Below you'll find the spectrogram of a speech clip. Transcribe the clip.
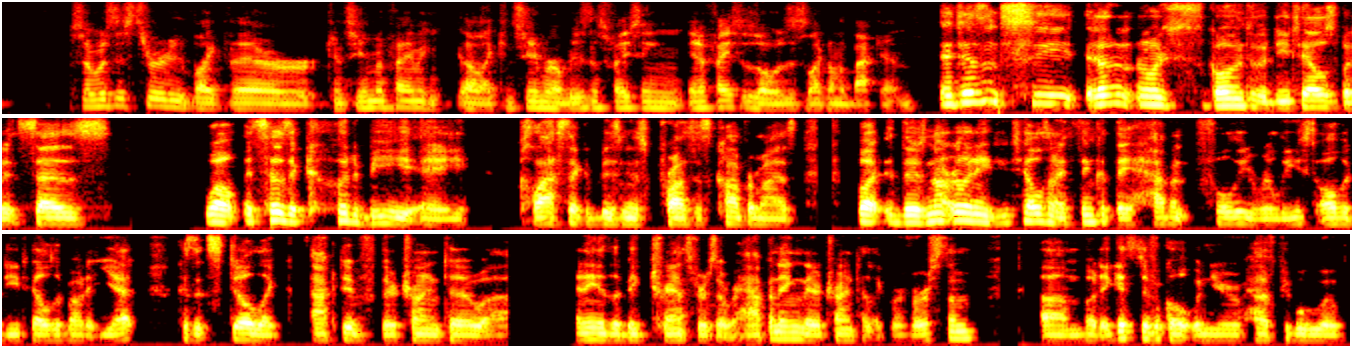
so was this through like their consumer facing, uh, like consumer or business facing interfaces or was this like on the back end? It doesn't see. It doesn't really go into the details, but it says, well, it says it could be a classic business process compromise, but there's not really any details, and I think that they haven't fully released all the details about it yet because it's still like active. They're trying to uh, any of the big transfers that were happening, they're trying to like reverse them. Um, but it gets difficult when you have people who have,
